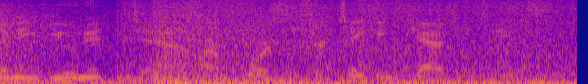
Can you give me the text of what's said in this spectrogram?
Enemy unit down. Our forces are taking casualties.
